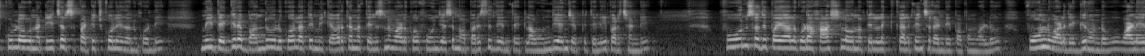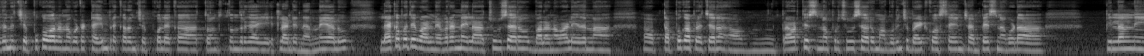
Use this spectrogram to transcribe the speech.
స్కూల్లో ఉన్న టీచర్స్ పట్టించుకోలేదనుకోండి. మీ దగ్గర బంధువులకో లేకపోతే మీకు ఎవరికన్నా తెలిసిన వాళ్ళకో ఫోన్ చేసి మా పరిస్థితి ఇంత ఇట్లా ఉంది అని చెప్పి తెలియపరచండి. ఫోన్ సదుపాయాలు కూడా హాస్టల్లో ఉన్న పిల్లలకి కల్పించరండి పాపం వాళ్ళు. ఫోన్లు వాళ్ళ దగ్గర ఉండవు. వాళ్ళు ఏదైనా చెప్పుకోవాలన్నా కూడా టైం ప్రకారం చెప్పుకోలేక తొందర తొందరగా ఇట్లాంటి నిర్ణయాలు లేకపోతే వాళ్ళని ఎవరన్నా ఇలా చూశారు బలానా వాళ్ళు ఏదన్నా తప్పుగా ప్రచారం ప్రవర్తిస్తున్నప్పుడు చూశారు మా గురించి బయటకు వస్తాయని చంపేసినా కూడా పిల్లల్ని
